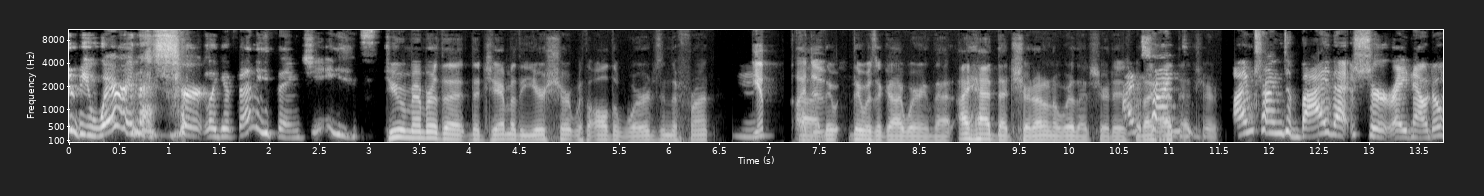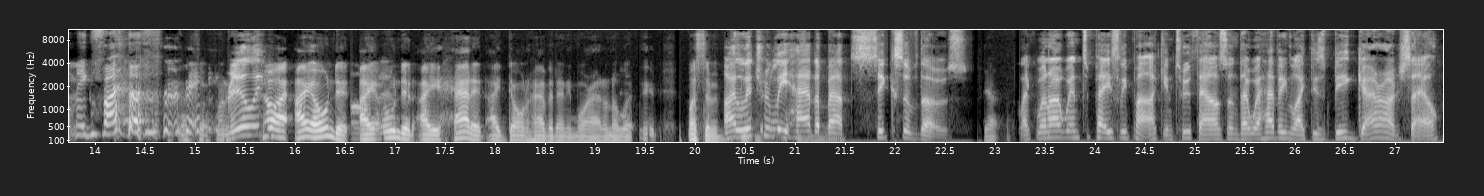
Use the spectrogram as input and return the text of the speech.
should be wearing that shirt. Like, if anything, jeez. Do you remember the the Jam of the Year shirt with all the words in the front? Yep, I Uh, do. there, there was a guy wearing that. I had that shirt. I don't know where that shirt is, I'm but I had trying that to- shirt. I'm trying to buy that shirt right now. Don't make fun of me. So. Really? No, I, I owned it. Oh, I man. owned it. I had it. I don't have it anymore. I don't know what it must have. I literally had about six of those. Yeah. Like when I went to Paisley Park in 2000, they were having like this big garage sale.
